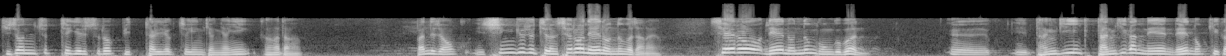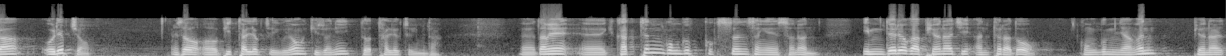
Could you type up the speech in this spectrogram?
기존 주택일수록 비탄력적인 경향이 강하다. 반대죠. 신규 주택은 새로 내놓는 거잖아요. 새로 내놓는 공급은 에, 단기 단기간 내에 내놓기가 어렵죠. 그래서 어, 비탄력적이고요. 기존이 더 탄력적입니다. 에, 다음에 에, 같은 공급 곡선상에서는 임대료가 변하지 않더라도 공급량은 변할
